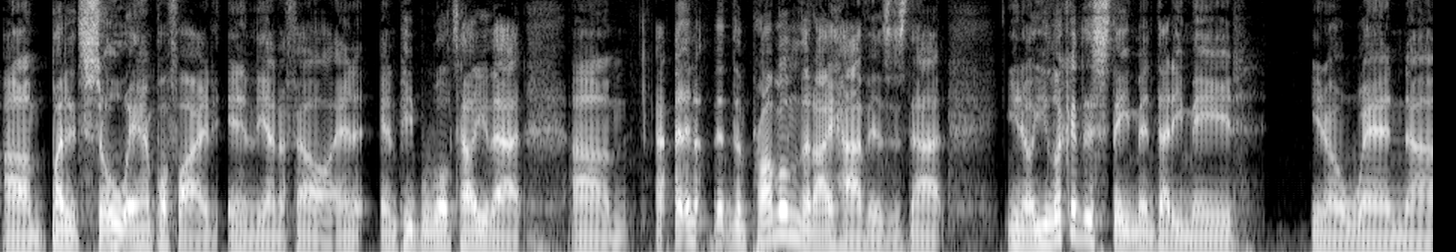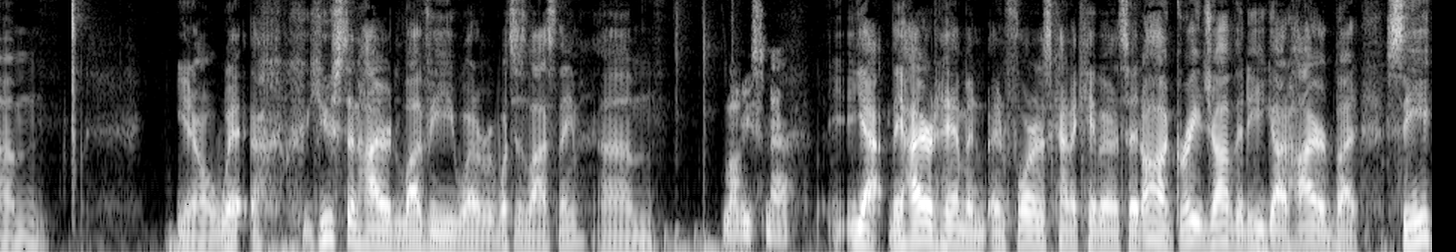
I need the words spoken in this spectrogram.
Um, but it's so amplified in the NFL, and and people will tell you that. Um, and the problem that I have is is that, you know, you look at this statement that he made, you know, when, um, you know, when Houston hired Lovie, whatever, what's his last name? Um, Lovie Smith yeah, they hired him, and, and Flores kind of came in and said, "Oh, great job that he got hired." But see,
